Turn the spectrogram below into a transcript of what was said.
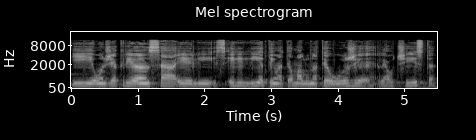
e onde a criança ele ele lia tem até uma aluna até hoje ela é autista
